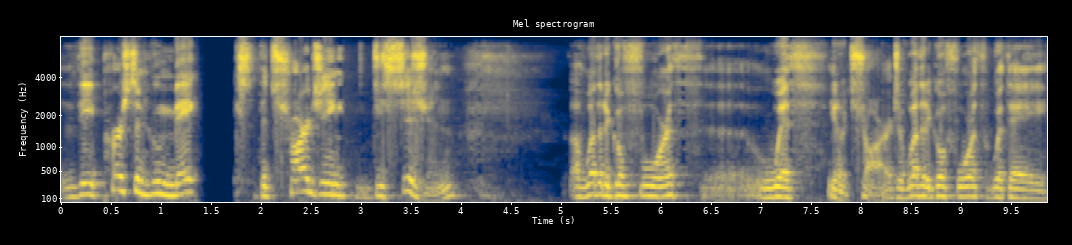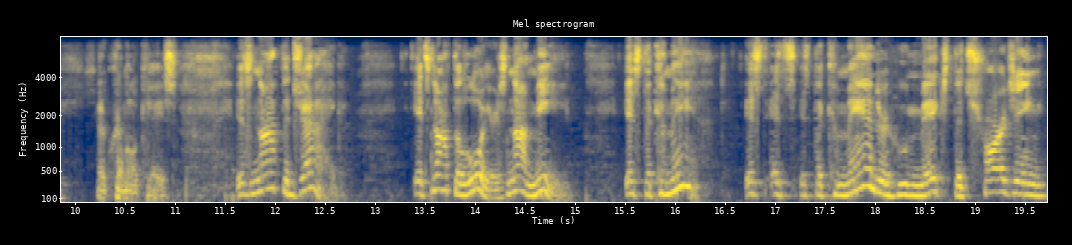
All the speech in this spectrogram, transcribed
The person who makes the charging decision of whether to go forth uh, with you know charge of whether to go forth with a know, criminal case is not the JAG. It's not the lawyer. It's not me. It's the command. It's, it's, it's the commander who makes the charging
